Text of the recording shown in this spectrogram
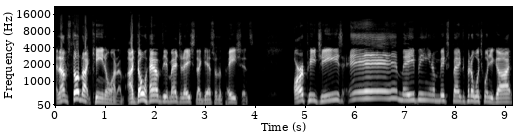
and I'm still not keen on them. I don't have the imagination, I guess, or the patience. RPGs, eh, maybe in a mixed bag, depending on which one you got.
